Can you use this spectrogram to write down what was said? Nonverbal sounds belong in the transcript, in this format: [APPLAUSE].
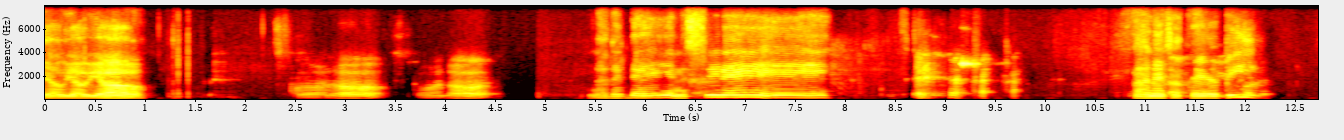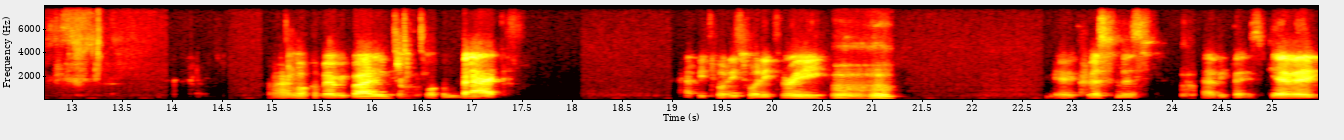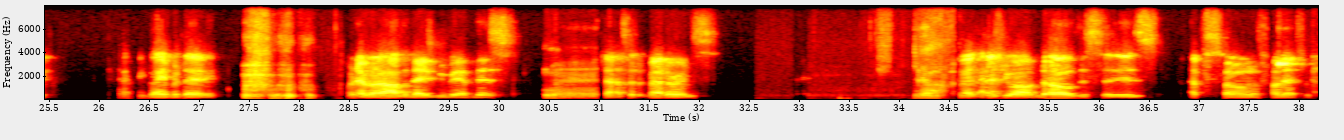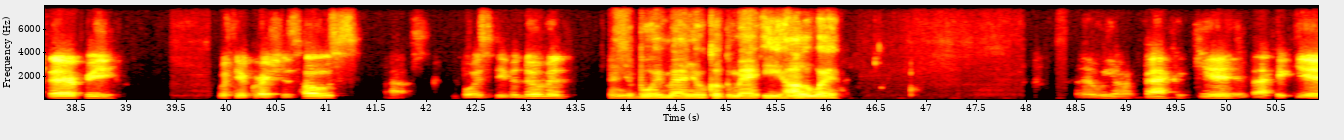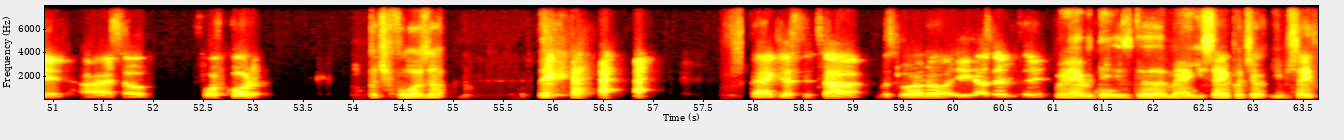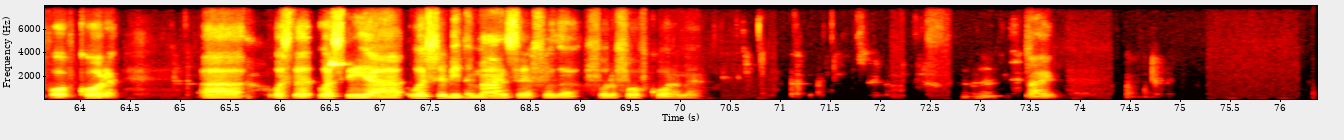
Yo, yo, yo. What's going on? What's going on? Another day in the city. [LAUGHS] Financial Shout out to you, therapy. All right, welcome everybody. Welcome back. Happy 2023. Mm-hmm. Merry Christmas. Happy Thanksgiving. Happy Labor Day. [LAUGHS] Whatever holidays we may have missed. Man, Shout out to the veterans. yeah. But as you all know, this is episode of Financial Therapy with your gracious host, uh, boy Stephen Newman. And your boy Manuel Cooker Man E. Holloway. And we are back again, back again. All right, so fourth quarter. Put your fours up. [LAUGHS] back just in time. What's going on? E, how's everything? Man, everything is good, man. You say put your you say fourth quarter. Uh what's the what's the uh what should be the mindset for the for the fourth quarter, man? Hmm. Like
